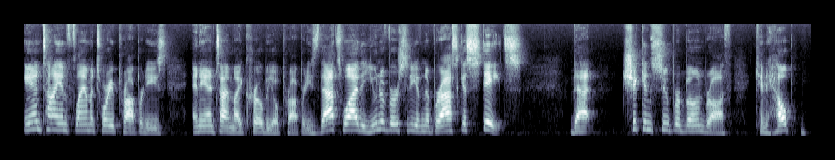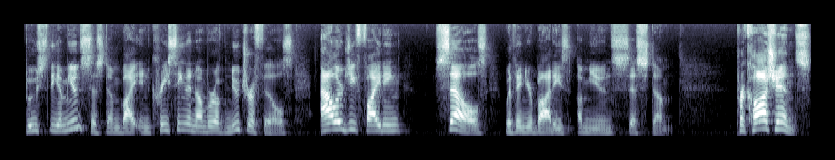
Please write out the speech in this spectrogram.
anti inflammatory properties, and antimicrobial properties. That's why the University of Nebraska states that chicken soup or bone broth can help boost the immune system by increasing the number of neutrophils, allergy fighting cells within your body's immune system. Precautions.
